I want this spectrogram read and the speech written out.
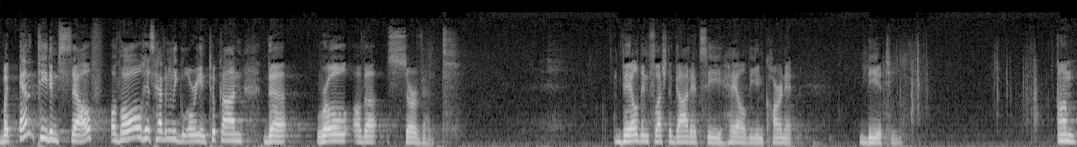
but emptied himself of all his heavenly glory and took on the role of a servant. Veiled in flesh, the Godhead see, hail the incarnate deity. Um,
